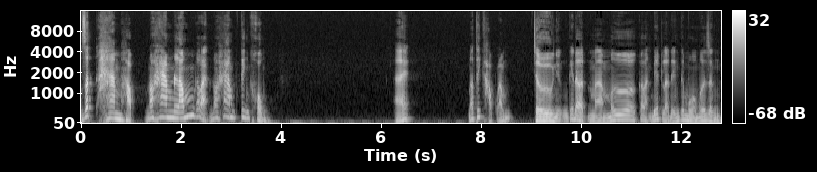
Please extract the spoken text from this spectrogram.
rất ham học, nó ham lắm các bạn, nó ham kinh khủng. Đấy. Nó thích học lắm. Trừ những cái đợt mà mưa, các bạn biết là đến cái mùa mưa rừng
